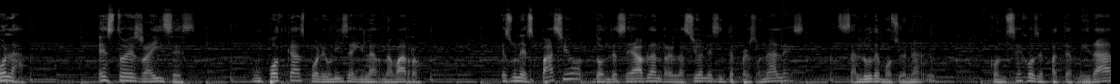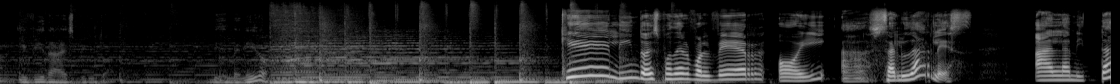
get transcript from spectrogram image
Hola, esto es Raíces, un podcast por Eunice Aguilar Navarro. Es un espacio donde se hablan relaciones interpersonales, salud emocional, consejos de paternidad y vida espiritual. Bienvenido. Qué lindo es poder volver hoy a saludarles a la mitad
